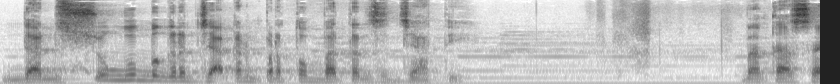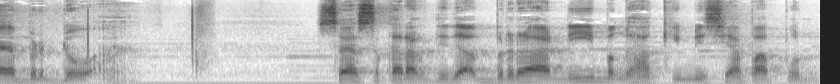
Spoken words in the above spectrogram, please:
dan sungguh mengerjakan pertobatan sejati. Maka saya berdoa, saya sekarang tidak berani menghakimi siapa pun.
